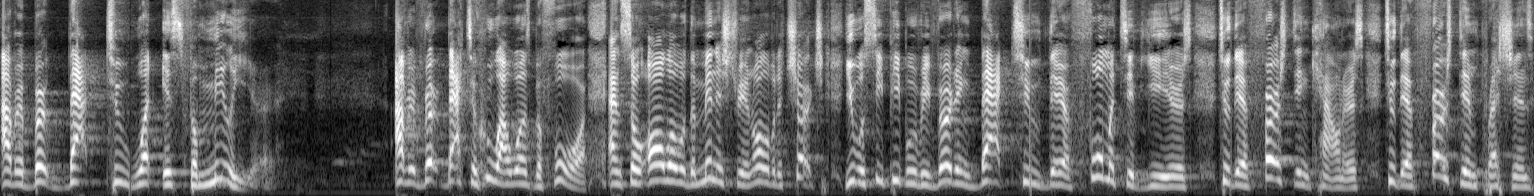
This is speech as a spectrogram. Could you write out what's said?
I revert back to what is familiar. I revert back to who I was before. And so, all over the ministry and all over the church, you will see people reverting back to their formative years, to their first encounters, to their first impressions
